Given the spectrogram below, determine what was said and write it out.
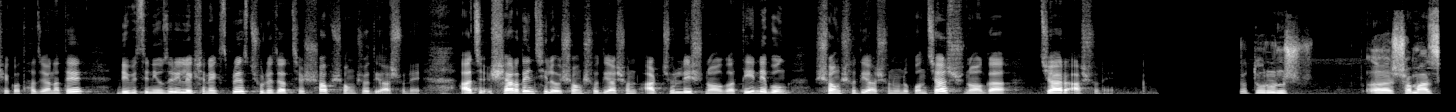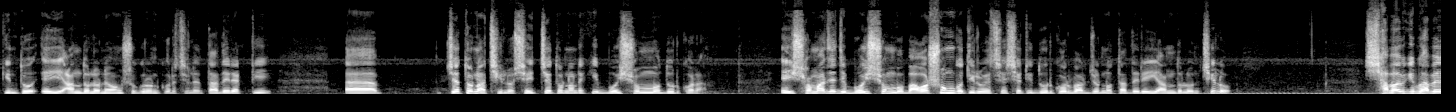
সে কথা জানাতে ডিবিসি নিউজের ইলেকশন এক্সপ্রেস ছুটে যাচ্ছে সব সংসদীয় আসনে। আজ সারাদিন ছিল সংসদীয় আসন আটচল্লিশ, নওগাঁ তিন এবং সংসদীয় আসন উনপঞ্চাশ নওগাঁ চার আসনে। তরুণ সমাজ কিন্তু এই আন্দোলনে অংশগ্রহণ করেছিলেন। তাদের একটি চেতনা ছিল। সেই চেতনাটা কি বৈষম্য দূর করা। এই সমাজে যে বৈষম্য বা অসঙ্গতি রয়েছে, সেটি দূর করবার জন্য তাদের এই আন্দোলন ছিল। স্বাভাবিকভাবে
